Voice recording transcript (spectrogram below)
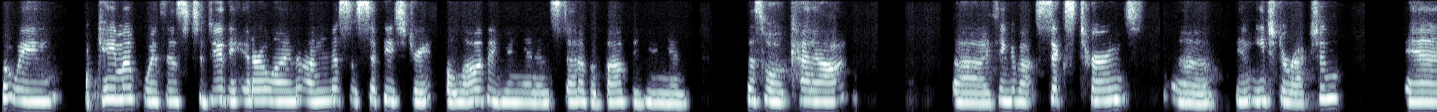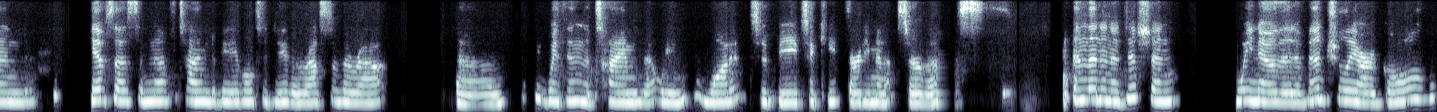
what we came up with is to do the interline on Mississippi Street below the Union instead of above the Union. This will cut out, uh, I think, about six turns uh, in each direction and gives us enough time to be able to do the rest of the route uh, within the time that we want it to be to keep 30 minute service. And then, in addition, we know that eventually our goal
